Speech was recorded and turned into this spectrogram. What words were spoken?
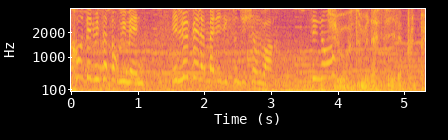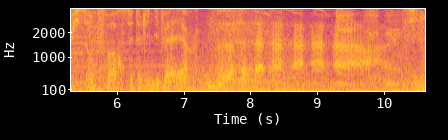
Rendez-lui sa forme humaine et levez la malédiction du chien noir. Sinon, Tu oses menacer la plus puissante force de l'univers. Sinon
